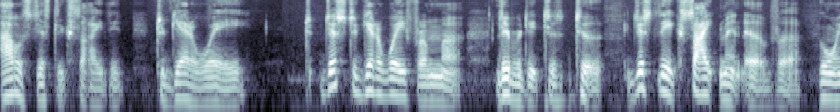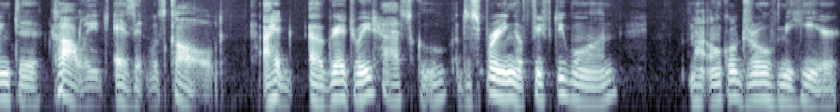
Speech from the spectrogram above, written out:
I was just excited to get away, just to get away from uh, liberty, to, to just the excitement of uh, going to college, as it was called. I had uh, graduated high school the spring of 51. My uncle drove me here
